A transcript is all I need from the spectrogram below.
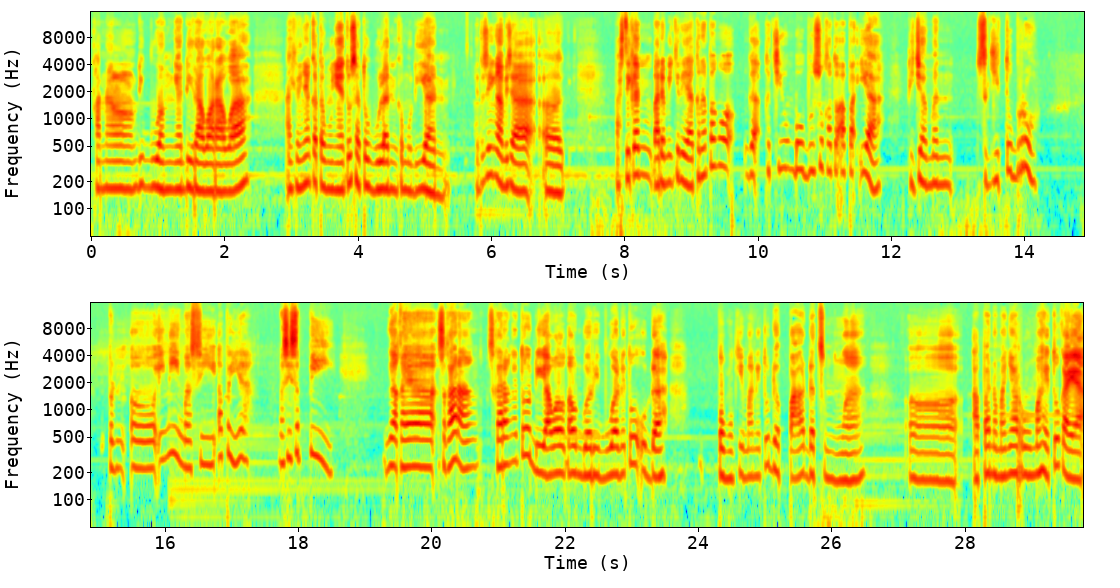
karena dibuangnya di rawa-rawa akhirnya ketemunya itu satu bulan kemudian. Itu sih nggak bisa uh, pasti kan pada mikir ya kenapa kok nggak kecium bau busuk atau apa? Iya di zaman segitu bro. Pen, uh, ini masih apa ya masih sepi nggak kayak sekarang. Sekarang itu di awal tahun 2000-an itu udah pemukiman itu udah padat semua. Uh, apa namanya rumah itu kayak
